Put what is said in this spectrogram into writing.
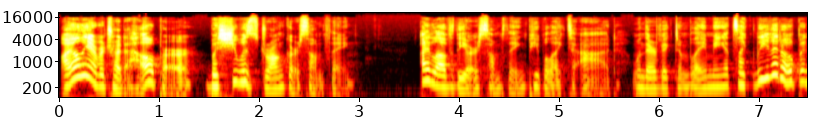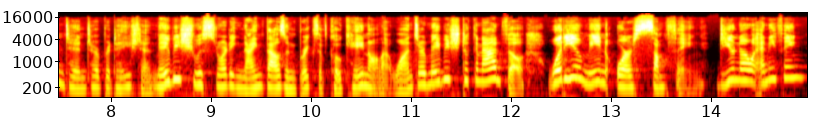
I only ever tried to help her, but she was drunk or something. I love the or something people like to add when they're victim blaming. It's like, leave it open to interpretation. Maybe she was snorting 9,000 bricks of cocaine all at once, or maybe she took an Advil. What do you mean, or something? Do you know anything?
